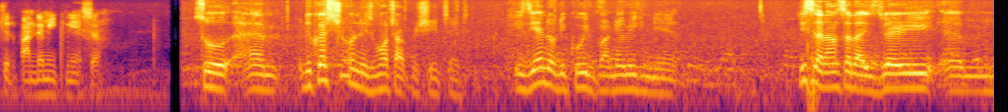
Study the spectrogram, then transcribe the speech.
to the pandemic near, sir? So um, the question is much appreciated. Is the end of the COVID pandemic near? This is an answer that is very um,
